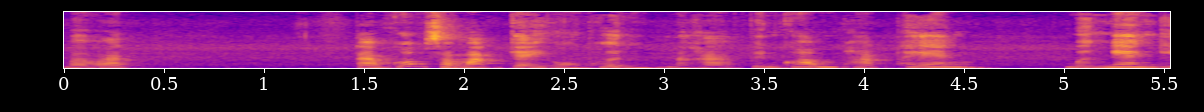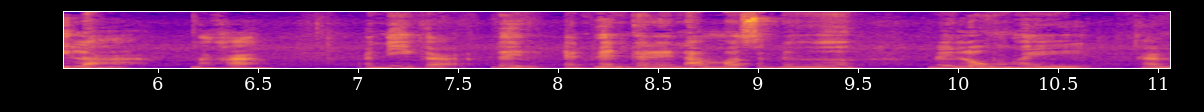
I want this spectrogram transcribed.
แบบว่าตามความสมัครใจของเพิ่นนะคะ เป็นความพักแพง เมืองแง่งอีหลานะคะ อันนี้ก็ได้แอดเพนก็ได้นำมาเสนอในลงให้ท่าน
